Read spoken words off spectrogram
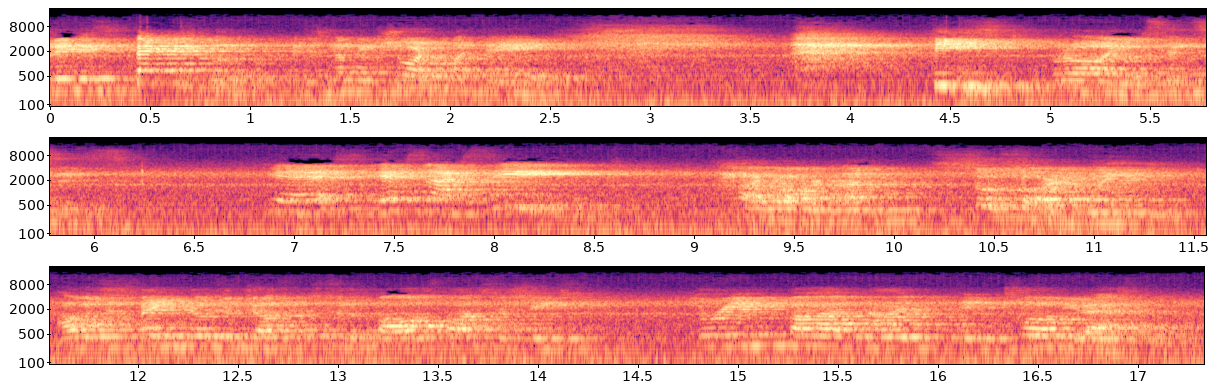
a spectacle that is nothing short but a feast for all your senses. Yes, yes, I see. Hi, Robert. I'm so sorry I'm late. I was just making those adjustments to the follow spots for scenes 3, 5, 9, and 12 you asked for.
